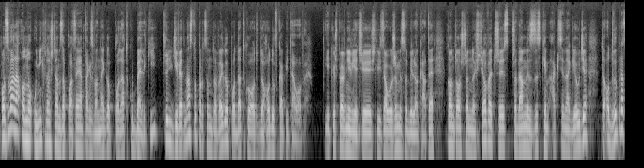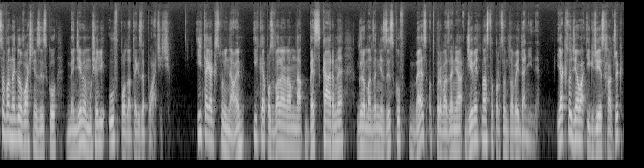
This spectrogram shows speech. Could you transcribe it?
Pozwala ono uniknąć nam zapłacenia tzw. Tak podatku belki, czyli 19% podatku od dochodów kapitałowych. Jak już pewnie wiecie, jeśli założymy sobie lokatę, konto oszczędnościowe czy sprzedamy z zyskiem akcje na giełdzie, to od wypracowanego właśnie zysku będziemy musieli ów podatek zapłacić. I tak jak wspominałem, IKE pozwala nam na bezkarne gromadzenie zysków bez odprowadzenia 19% daniny. Jak to działa i gdzie jest haczyk?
